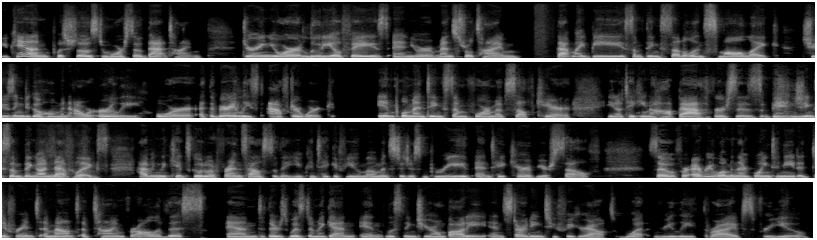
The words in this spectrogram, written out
you can, push those to more so that time. During your luteal phase and your menstrual time, that might be something subtle and small like choosing to go home an hour early, or at the very least after work, implementing some form of self-care you know taking a hot bath versus binging something on netflix having the kids go to a friend's house so that you can take a few moments to just breathe and take care of yourself so for every woman they're going to need a different amount of time for all of this and there's wisdom again in listening to your own body and starting to figure out what really thrives for you.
